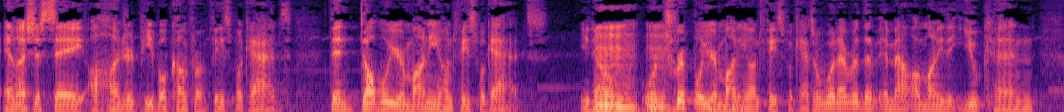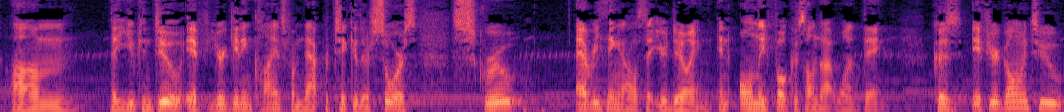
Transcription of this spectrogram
and let's just say 100 people come from Facebook ads, then double your money on Facebook ads, you know, mm, or mm, triple mm, your money on Facebook ads, or whatever the amount of money that you can, um, that you can do. If you're getting clients from that particular source, screw everything else that you're doing and only focus on that one thing. Because if you're going to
